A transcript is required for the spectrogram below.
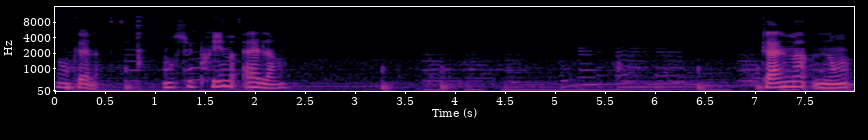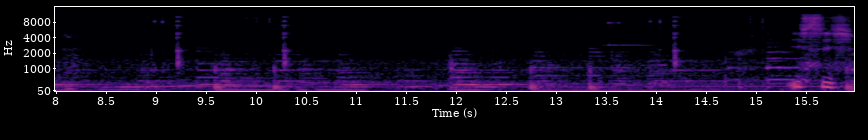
Donc elle, on supprime elle. Calme, non. Ici.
